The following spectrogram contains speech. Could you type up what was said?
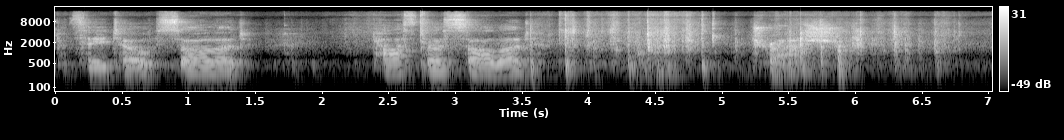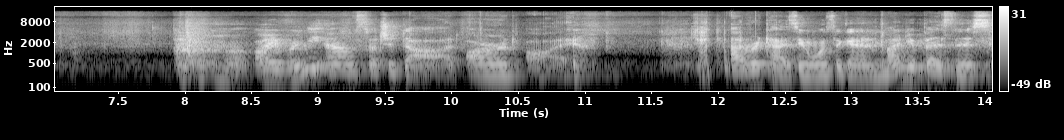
Potato salad, pasta salad, I really am such a dad, aren't I? Advertising once again. Mind your business.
